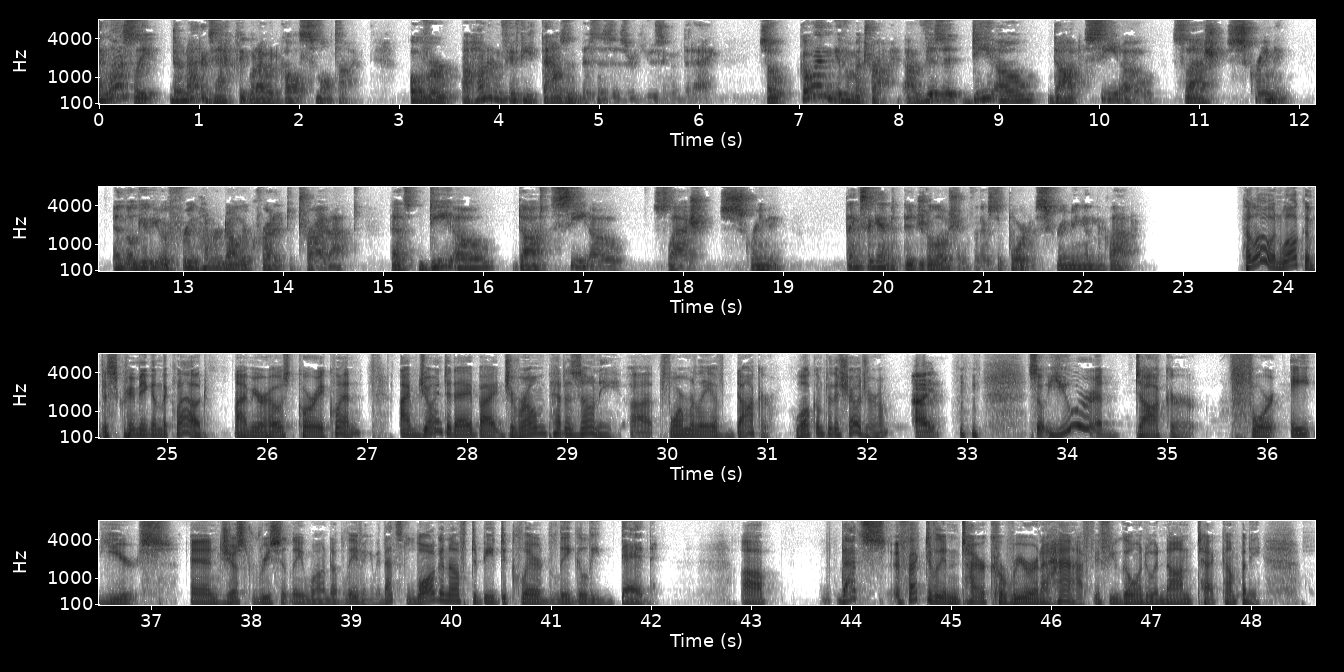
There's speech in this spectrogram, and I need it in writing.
And lastly, they're not exactly what I would call small time. Over 150,000 businesses are using them today. So go ahead and give them a try. Uh, visit do.co slash screaming, and they'll give you a free $100 credit to try it out. That's do.co slash screaming. Thanks again to DigitalOcean for their support of Screaming in the Cloud. Hello and welcome to Screaming in the Cloud. I'm your host, Corey Quinn. I'm joined today by Jerome Petazzoni, uh, formerly of Docker. Welcome to the show, Jerome. Hi. so you were a Docker for eight years and just recently wound up leaving. I mean, that's long enough to be declared legally dead. Uh, that's effectively an entire career and a half if you go into a non-tech company.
